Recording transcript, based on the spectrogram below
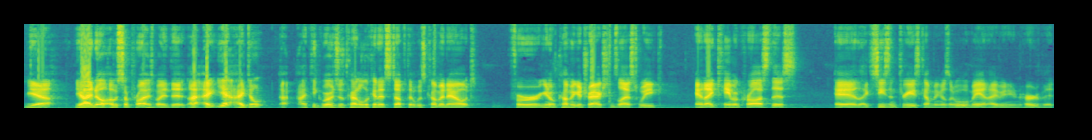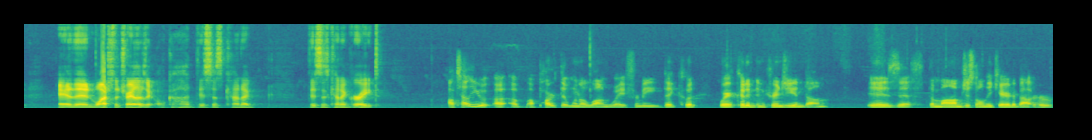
Yeah, yeah, I know. I was surprised by this. I, I yeah, I don't. I, I think we were just kind of looking at stuff that was coming out for you know coming attractions last week, and I came across this, and like season three is coming. I was like, oh man, I haven't even heard of it, and then watch the trailer. I was like, oh god, this is kind of, this is kind of great. I'll tell you a, a, a part that went a long way for me that could where it could have been cringy and dumb is if the mom just only cared about her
